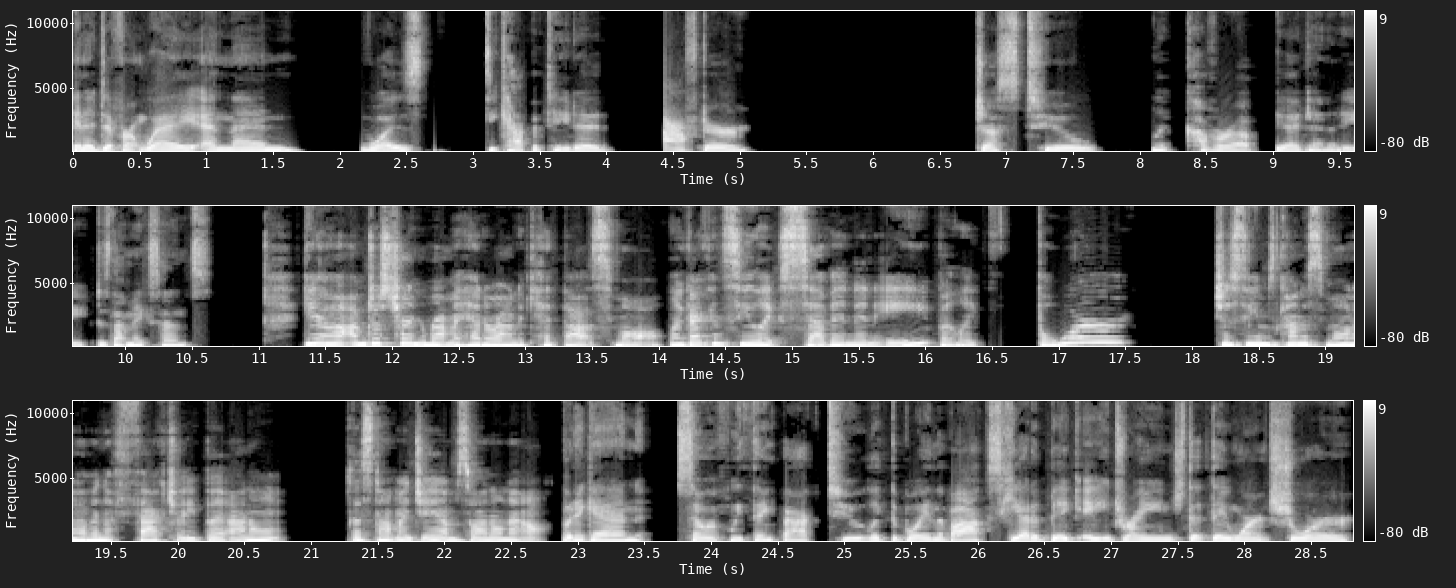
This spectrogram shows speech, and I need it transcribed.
in a different way and then was decapitated after just to like cover up the identity. Does that make sense? Yeah, I'm just trying to wrap my head around a kid that small. Like I can see like seven and eight, but like four just seems kind of small to have in a factory, but I don't that's not my jam, so I don't know. But again, so if we think back to like the boy in the box, he had a big age range that they weren't sure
